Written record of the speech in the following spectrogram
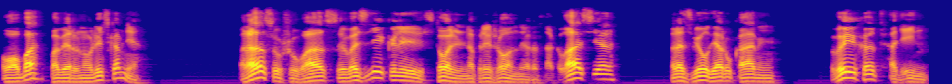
Оба повернулись ко мне. Раз уж у вас возникли столь напряженные разногласия, развел я руками. Выход один.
